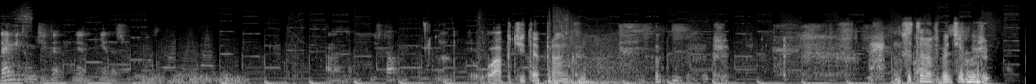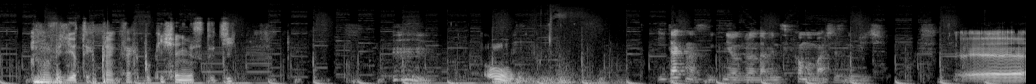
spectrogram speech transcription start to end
Daj mi tą dzidę. Nie, nie dasz mi. Ale to, widzisz to? Łap ci te prank. Czy teraz będziemy już mówili o tych prankach, póki się nie studzi? Uuu, I tak nas nikt nie ogląda, więc komu ma się znudzić? eee,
